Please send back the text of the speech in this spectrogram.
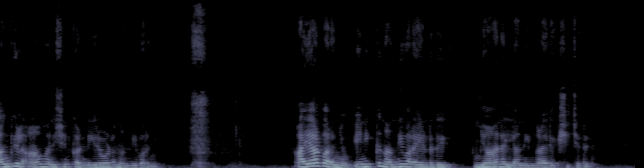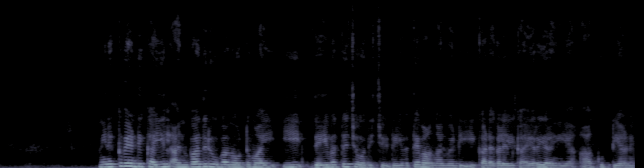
അങ്കിൾ ആ മനുഷ്യൻ കണ്ണീരോടെ നന്ദി പറഞ്ഞു. അയാൾ പറഞ്ഞു എനിക്ക് നന്ദി പറയേണ്ടത് ഞാനല്ല നിങ്ങളെ രക്ഷിച്ചത്. നിനക്ക് വേണ്ടി കയ്യിൽ അൻപത് രൂപ നോട്ടുമായി ഈ ദൈവത്തെ ചോദിച്ച് ദൈവത്തെ വാങ്ങാൻ വേണ്ടി ഈ കടകളിൽ കയറി ഇറങ്ങിയ ആ കുട്ടിയാണ്.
